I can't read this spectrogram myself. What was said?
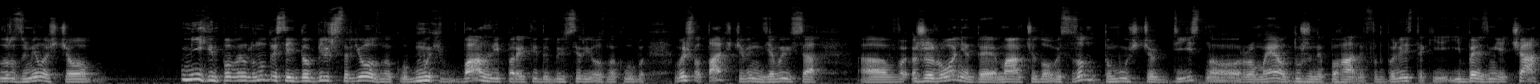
зрозуміло, що міг він повернутися і до більш серйозного клубу. Міг в Англії перейти до більш серйозного клубу. Вийшло так, що він з'явився е, в Жероні, де мав чудовий сезон, тому що дійсно Ромео дуже непоганий футболіст, який і без м'яча.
